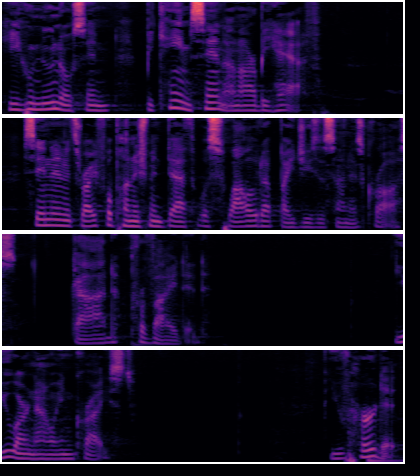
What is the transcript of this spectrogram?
He who knew no sin became sin on our behalf Sin and its rightful punishment, death, was swallowed up by Jesus on his cross. God provided. You are now in Christ. You've heard it,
